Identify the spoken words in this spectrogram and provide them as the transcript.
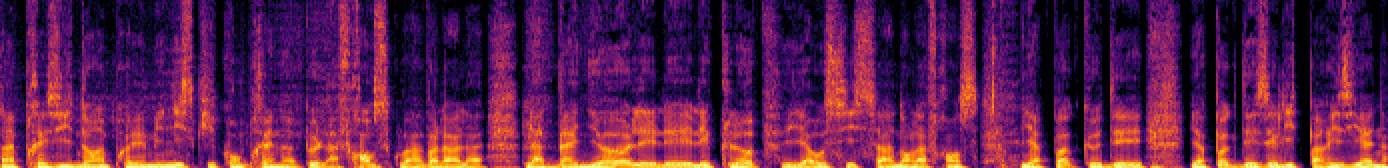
un, président, un premier ministre qui comprenne un peu la France, quoi. Voilà, la, la bagnole et les, les clopes. Il y a aussi ça dans la France. Il n'y a pas que des, il a pas que des élites parisiennes.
